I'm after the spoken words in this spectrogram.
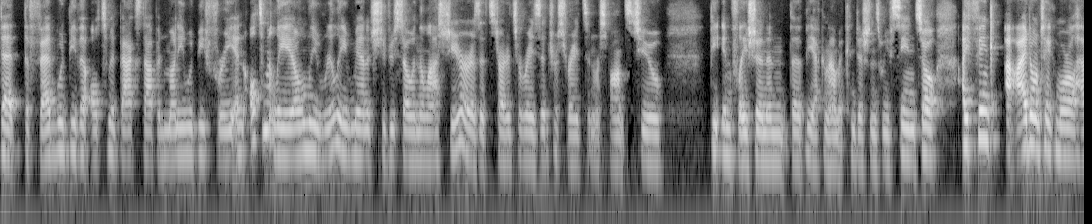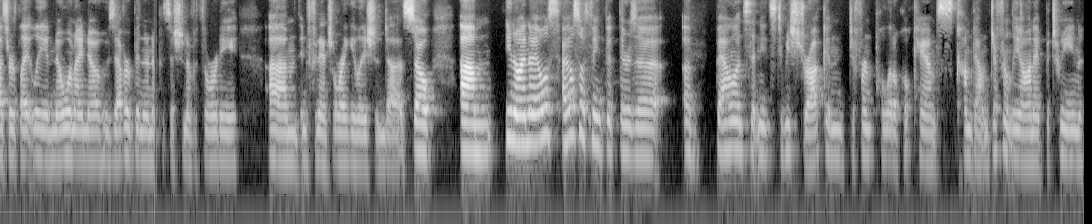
that the Fed would be the ultimate backstop and money would be free. And ultimately, it only really managed to do so in the last year as it started to raise interest rates in response to the inflation and the, the economic conditions we've seen. So I think I don't take moral hazard lightly, and no one I know who's ever been in a position of authority um, in financial regulation does. So, um, you know, and I also I also think that there's a, a balance that needs to be struck, and different political camps come down differently on it between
